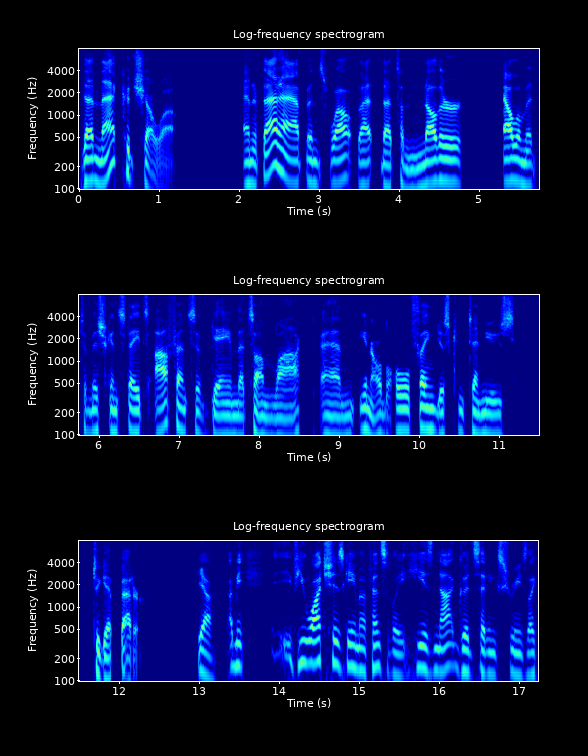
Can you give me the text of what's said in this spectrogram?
then that could show up. And if that happens, well, that that's another element to Michigan State's offensive game that's unlocked, and you know the whole thing just continues to get better. yeah. I mean, if you watch his game offensively, he is not good setting screens, like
